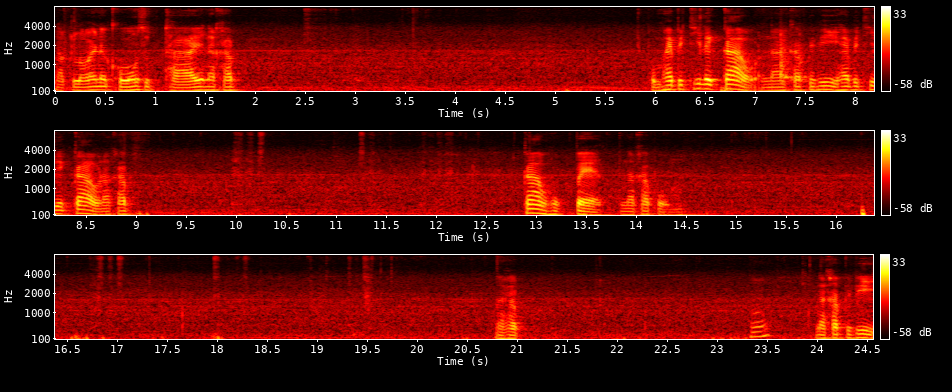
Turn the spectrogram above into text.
หลักร้อยในโค้งสุดท้ายนะครับ ผมให้ไปที่เลขเก้านะครับพี่พี่ให้ไปที่เลขเก้านะครับเก้าหกแปดนะครับผมนะครับนะครับพี่พี่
